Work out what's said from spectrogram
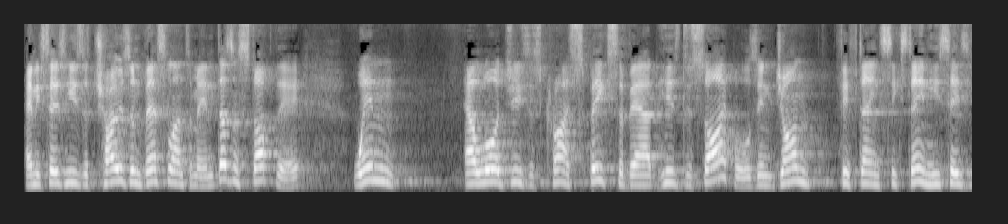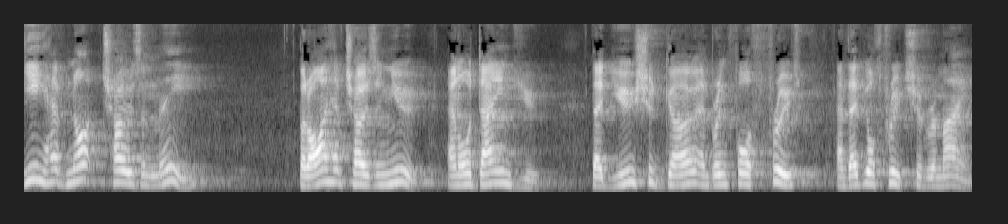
And he says he's a chosen vessel unto me. And it doesn't stop there. When our Lord Jesus Christ speaks about his disciples in John 15 16, he says, Ye have not chosen me, but I have chosen you and ordained you, that you should go and bring forth fruit, and that your fruit should remain.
